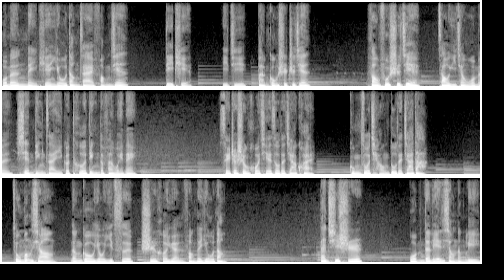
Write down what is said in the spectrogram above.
我们每天游荡在房间、地铁以及办公室之间，仿佛世界早已将我们限定在一个特定的范围内。随着生活节奏的加快，工作强度的加大，总梦想能够有一次诗和远方的游荡，但其实，我们的联想能力。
